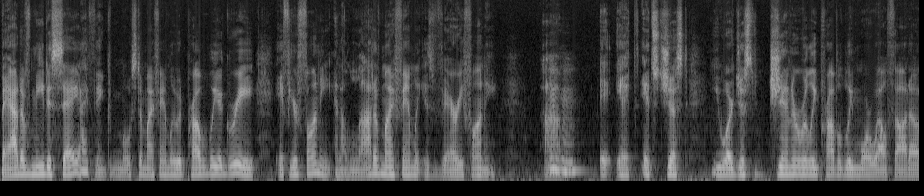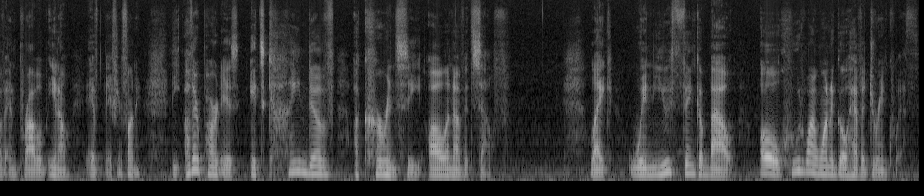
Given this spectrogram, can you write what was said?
bad of me to say. I think most of my family would probably agree if you're funny, and a lot of my family is very funny. Um, it, it it's just you are just generally probably more well thought of, and probably you know if if you're funny. The other part is it's kind of a currency all in of itself. Like when you think about, oh, who do I want to go have a drink with?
